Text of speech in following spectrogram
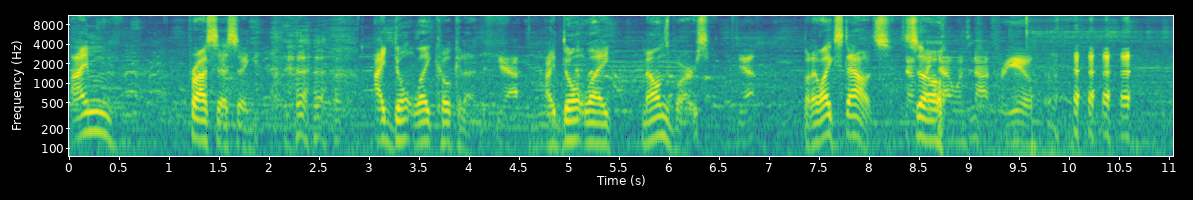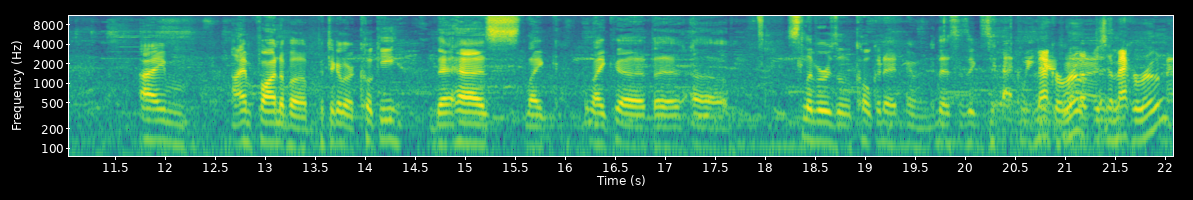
I'm processing. I don't like coconut. Yeah. I don't like mounds bars, Yeah. but I like stouts. Sounds so like that one's not for you. I'm I'm fond of a particular cookie that has like like uh, the uh, slivers of coconut, and this is exactly macaroon is it a macaroon?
